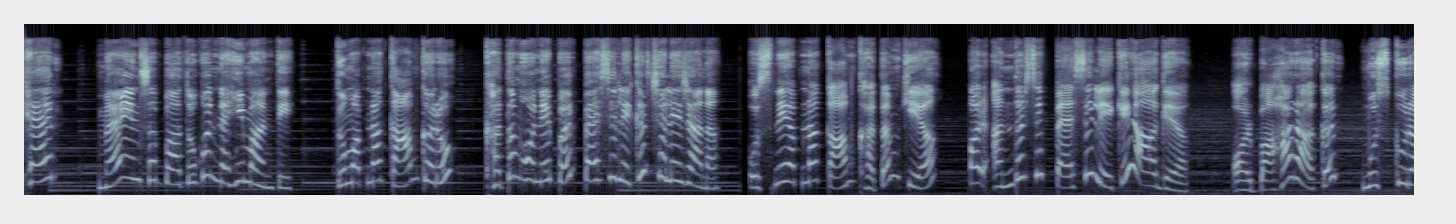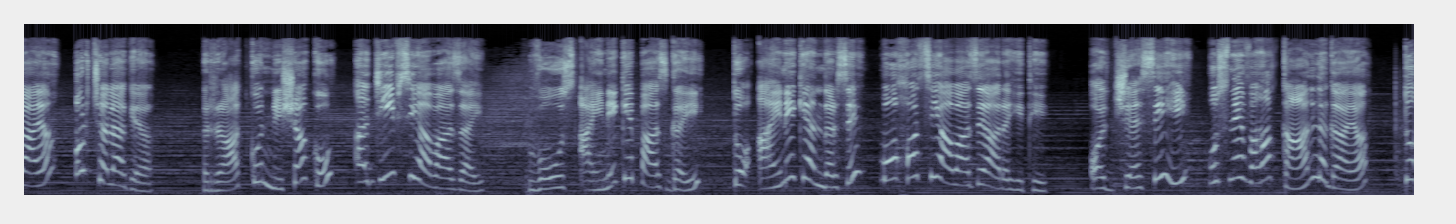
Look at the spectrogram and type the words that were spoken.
खैर, मैं इन सब बातों को नहीं मानती। तुम अपना काम करो, खत्म होने पर पैसे लेकर चले जाना। उसने अपना काम खत्म किया और अंदर से पैसे लेके आ गया और बाहर आकर मुस्कुराया और चला गया। रात को निशा को अजीब सी आवाज़ आई। वो उस आईने के पास गई तो आईने के अंदर से बहुत सी आवाज़ें आ रही थी। और जैसे ही उसने वहाँ कान लगाया तो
